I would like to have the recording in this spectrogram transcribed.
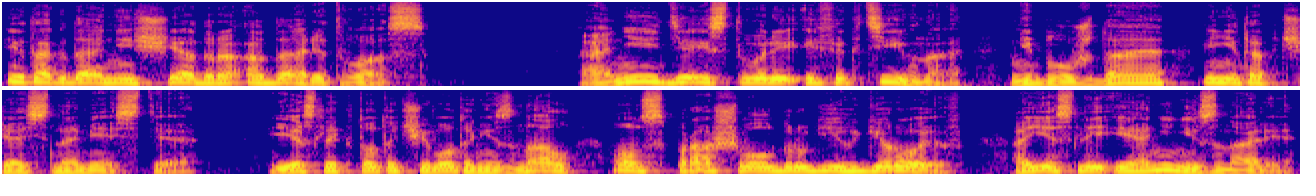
и тогда они щедро одарят вас». Они действовали эффективно, не блуждая и не топчась на месте. Если кто-то чего-то не знал, он спрашивал других героев, а если и они не знали,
